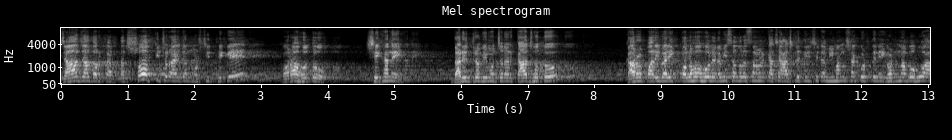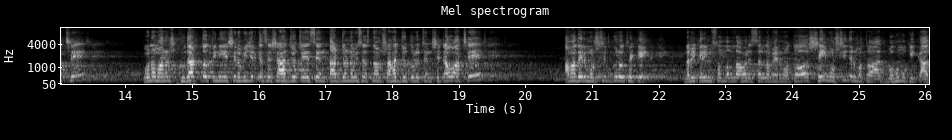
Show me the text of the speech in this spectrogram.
যা যা দরকার তার সব কিছুর আয়োজন মসজিদ থেকে করা হতো। সেখানে দারিদ্র বিমোচনের কাজ হতো। কারও পারিবারিক কলহ হলে নবী সাল্লামের কাছে আসলে তিনি সেটা মীমাংসা করতেন, এই ঘটনা বহু আছে। কোন মানুষ ক্ষুধার্ত, তিনি এসে নবীজির কাছে সাহায্য চেয়েছেন, তার জন্য নবী ইসলাম সাহায্য তুলেছেন, সেটাও আছে। আমাদের মসজিদগুলো থেকে নবী করিম সাল্লাহ সাল্লামের মতো, সেই মসজিদের মতো আজ বহুমুখী কাজ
